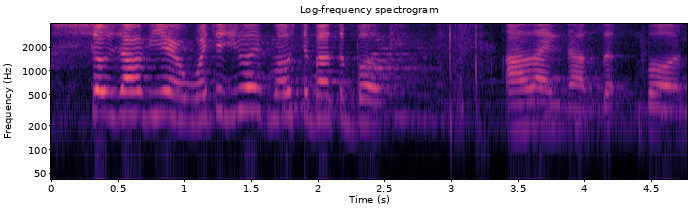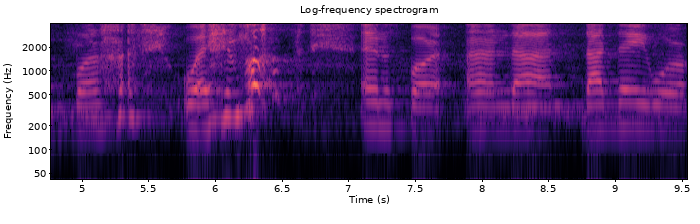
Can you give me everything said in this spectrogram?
So Xavier, what did you like most about the book? I like that b- bond, but wedding month and sport, and that that they were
